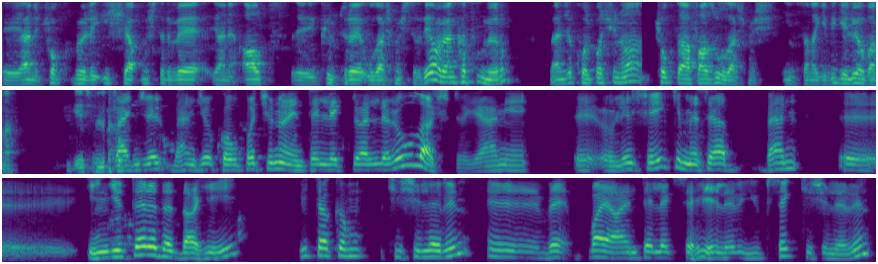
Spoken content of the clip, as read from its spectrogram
E, yani çok böyle iş yapmıştır ve yani alt e, kültüre ulaşmıştır diye ama ben katılmıyorum. Bence Kolpaçino çok daha fazla ulaşmış insana gibi geliyor bana. Çünkü espriler çok... Bence bence Kolpaçino entelektüellere ulaştı. Yani e, öyle şey ki mesela ben e, İngiltere'de dahi bir takım kişilerin e, ve bayağı entelekt seviyeleri yüksek kişilerin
